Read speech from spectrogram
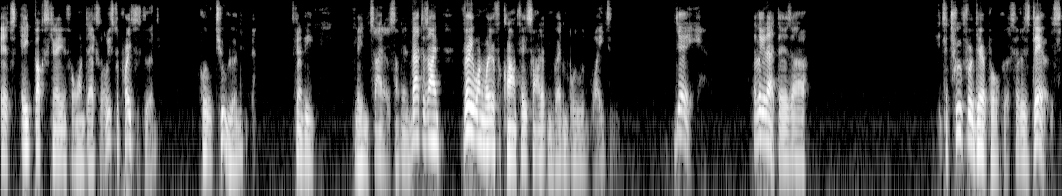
It's eight bucks Canadian for one deck, so at least the price is good. A little too good. It's gonna be made in China or something. The back design, very one way with a clown face on it, and red and blue and white. And yay! And look at that, there's a... It's a truth or dare poker, so there's dares.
